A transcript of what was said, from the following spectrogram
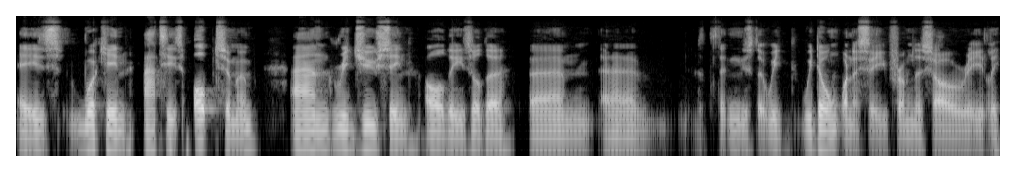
is working at its optimum and reducing all these other um, uh, things that we, we don't want to see from the soil really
